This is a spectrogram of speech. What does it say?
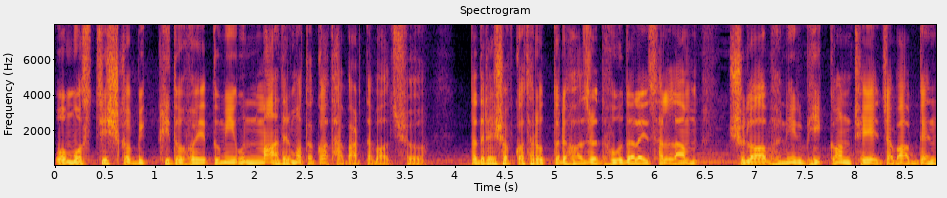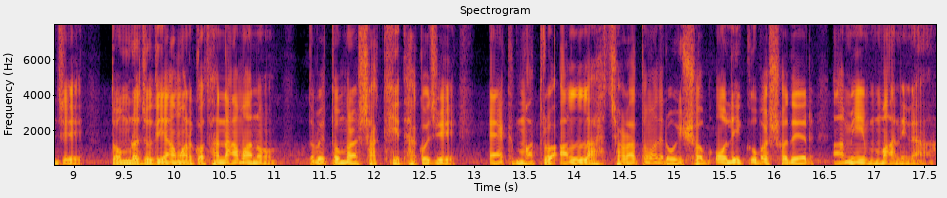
ও মস্তিষ্ক বিকৃত হয়ে তুমি উন্মাদের মতো কথাবার্তা বলছ। তাদের এসব কথার উত্তরে হজরত হুদ আলাই সাল্লাম সুলভ, নির্ভীক কণ্ঠে জবাব দেন যে, তোমরা যদি আমার কথা না মানো, তবে তোমরা সাক্ষী থাকো যে, একমাত্র আল্লাহ ছাড়া তোমাদের ওইসব অলিক উপাস্যদের আমি মানি না।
